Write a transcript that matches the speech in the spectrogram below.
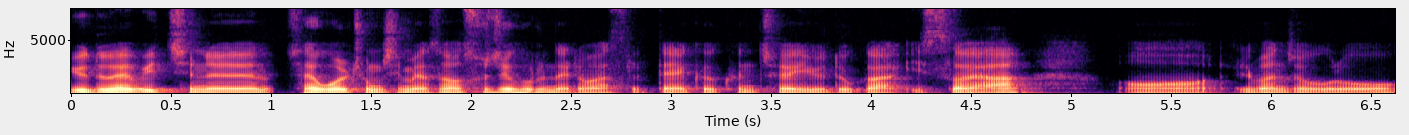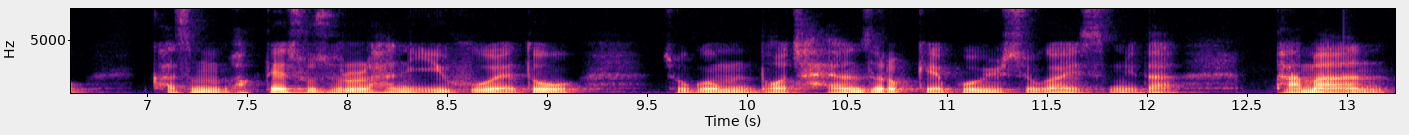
유두의 위치는 쇄골 중심에서 수직으로 내려왔을 때 그 근처에 유두가 있어야 어, 일반적으로 가슴 확대 수술을 한 이후에도 조금 더 자연스럽게 보일 수가 있습니다. 다만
